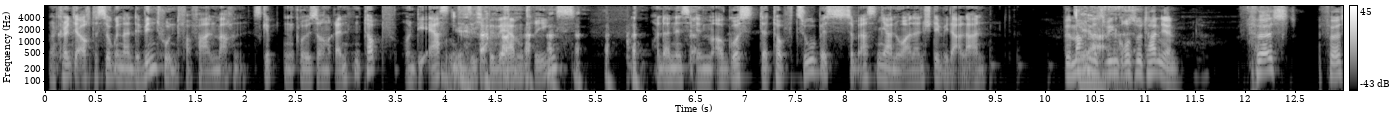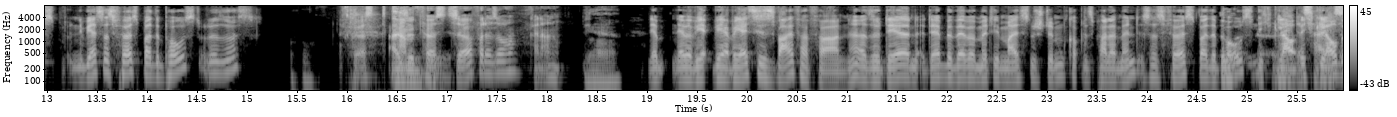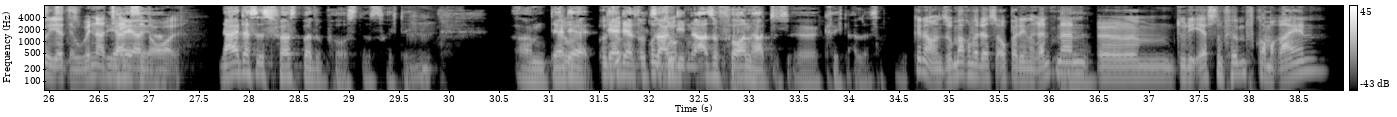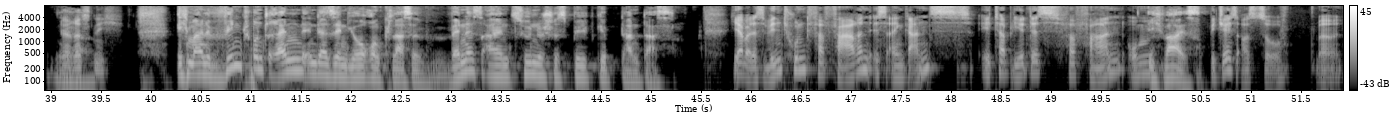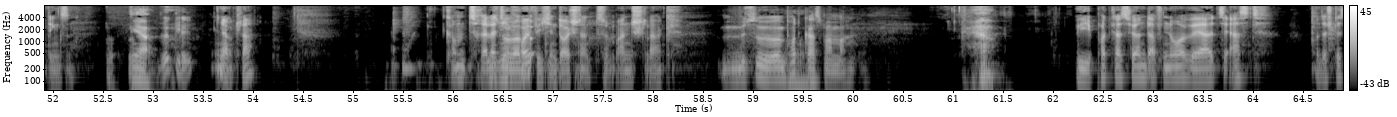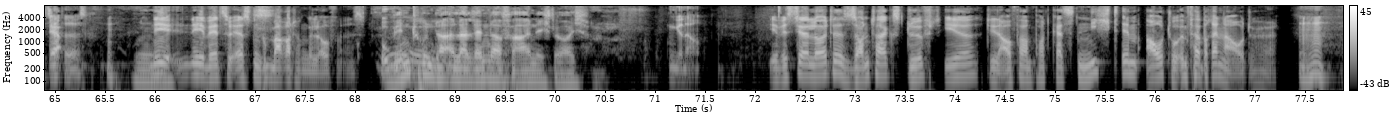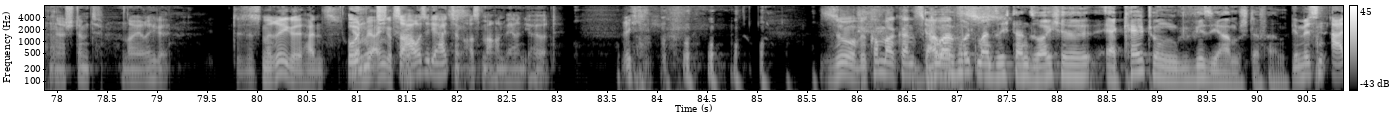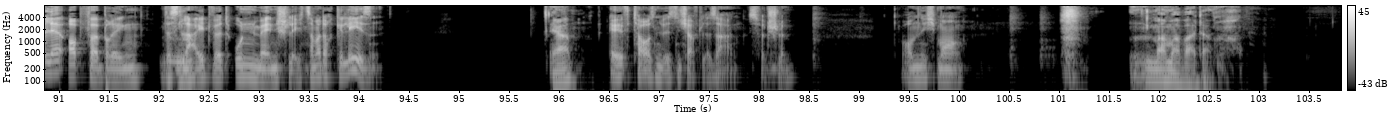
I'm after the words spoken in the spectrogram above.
Man könnte ja auch das sogenannte Windhundverfahren machen. Es gibt einen größeren Rententopf und die ersten, die sich bewerben, kriegen's. Und dann ist im August der Topf zu bis zum 1. Januar, dann stehen wieder alle an. Wir machen Ja. das wie in Großbritannien. First, first, wie heißt das? First by the post oder sowas? First Also- come, first serve oder so? Keine Ahnung. Ja. Ja, ja, aber wie, wie, wie heißt dieses Wahlverfahren? Ne? Also der, der Bewerber mit den meisten Stimmen kommt ins Parlament. Ist das First by the Post? Ich, glaub, Nein, das ich glaube heißt, jetzt. the winner Ja, takes ja, it ja. all. Nein, das ist First by the Post, das ist richtig. Ähm, der, So, der, der, so- der sozusagen so- die Nase vorn hat, äh, kriegt alles. Genau, und so machen wir das auch bei den Rentnern. Ähm, du die ersten fünf kommen rein, der Rest nicht. Ich meine, Windhundrennen in der Seniorenklasse. Wenn es ein zynisches Bild gibt, dann das. Ja, aber das Windhundverfahren ist ein ganz etabliertes Verfahren, um Ich weiß. Budgets auszudingsen. Ja. Wirklich? Ja, klar. Kommt relativ aber- häufig in Deutschland zum Anschlag. Müssen wir beim Podcast mal machen. Wie Podcast hören darf nur, wer zuerst unterstützt Ja. hat, oder was? Nee, nee, wer zuerst einen Marathon gelaufen ist. Windhunde aller Länder vereinigt euch. Genau. Ihr wisst ja, Leute, sonntags dürft ihr den Aufwachen-Podcast nicht im Auto, im Verbrennerauto hören. Mhm. Ja, stimmt. Neue Regel. Das ist eine Regel, Hans. Die haben wir Und zu Hause die Heizung ausmachen, während ihr hört. Richtig. So, wir kommen mal ganz Dabei kurz. holt man sich dann solche Erkältungen, wie wir sie haben, Stefan. Wir müssen alle Opfer bringen. Das Mhm. Leid wird unmenschlich. Das haben wir doch gelesen. Ja. 11.000 Wissenschaftler sagen, es wird schlimm. Warum nicht morgen? Machen wir weiter.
